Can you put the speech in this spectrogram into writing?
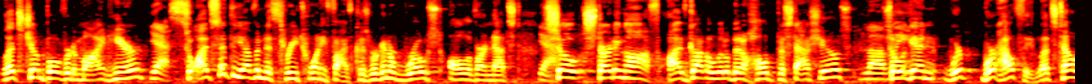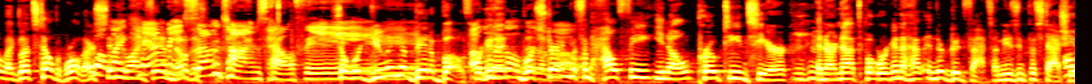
Let's jump over to mine here. Yes. So I've set the oven to 325 because we're going to roast all of our nuts. Yeah. So starting off, I've got a little bit of hulled pistachios. Lovely. So again, we're we're healthy. Let's tell like let's tell the world. Our well, City like Line can fam be knows this. sometimes healthy. So we're doing a bit of both. A we're gonna we're starting with some healthy, you know, proteins here Mm-hmm. in our nuts, but we're gonna have and they're good fats. I'm using pistachios. Oh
